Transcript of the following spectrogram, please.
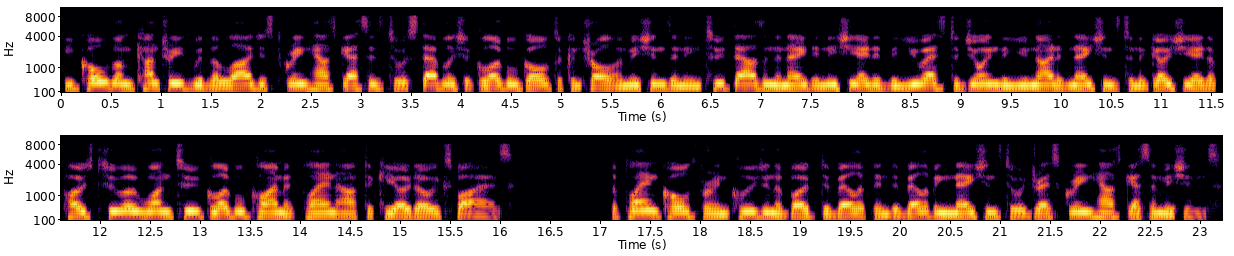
He called on countries with the largest greenhouse gases to establish a global goal to control emissions and in 2008 initiated the U.S. to join the United Nations to negotiate a post-2012 global climate plan after Kyoto expires. The plan calls for inclusion of both developed and developing nations to address greenhouse gas emissions.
